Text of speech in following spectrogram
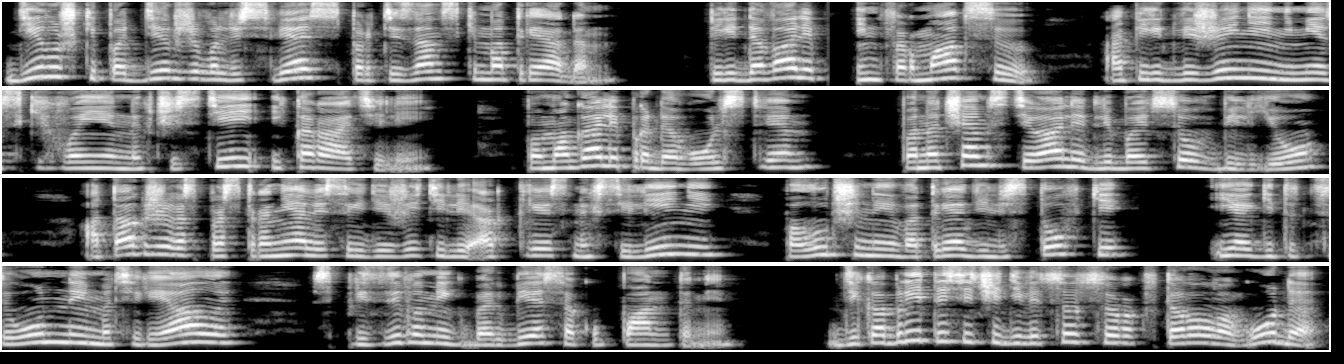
Девушки поддерживали связь с партизанским отрядом, передавали информацию о передвижении немецких военных частей и карателей, помогали продовольствием, по ночам стирали для бойцов белье, а также распространяли среди жителей окрестных селений полученные в отряде листовки и агитационные материалы с призывами к борьбе с оккупантами. В декабре 1942 года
